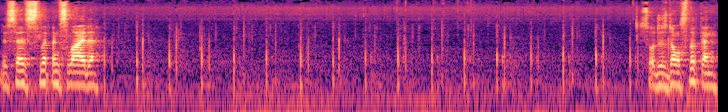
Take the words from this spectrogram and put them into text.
This says slip and slider. So just don't slip then.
